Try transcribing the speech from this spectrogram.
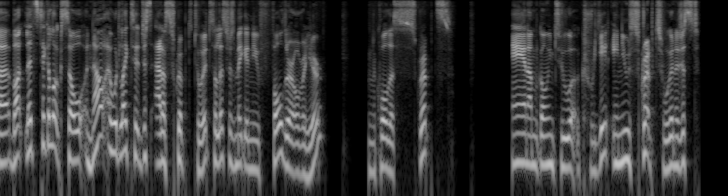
Uh, but let's take a look. So now I would like to just add a script to it. So let's just make a new folder over here. I'm going to call this scripts and I'm going to create a new script. We're going to just,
